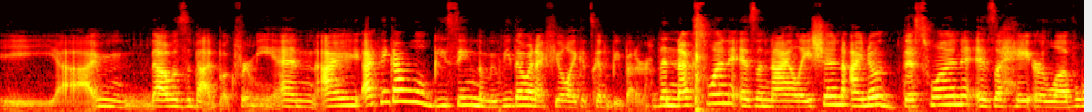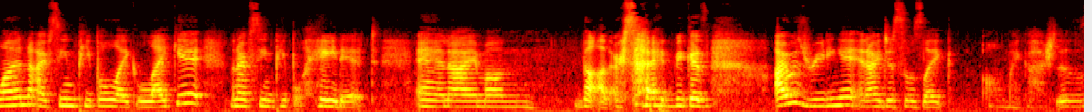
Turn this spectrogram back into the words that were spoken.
yeah i'm that was a bad book for me. And i i think i will be seeing the movie though and i feel like it's gonna be better. The next one is annihilation. I know this one is a hate or love one. I've seen people like like it and i've seen people hate it. And i'm on the other side because i was reading it and i just was like oh my gosh this is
